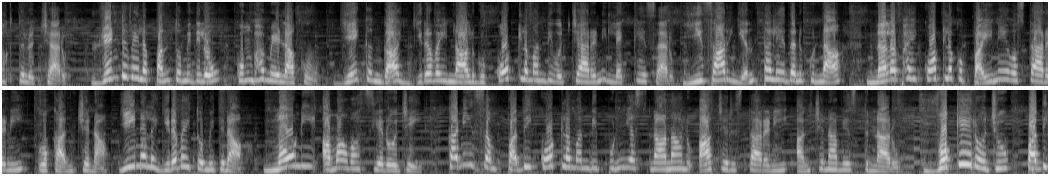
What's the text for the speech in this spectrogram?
భక్తులొచ్చారు. రెండు వేల పంతొమ్మిదిలో కుంభమేళాకు ఏకంగా ఇరవై నాలుగు కోట్ల మంది వచ్చారని లెక్కేశారు. ఈసారి ఎంత లేదనుకున్నా నలభై కోట్లకు పైనే వస్తారని ఒక అంచనా. ఈ నెల ఇరవై తొమ్మిదిన మౌని అమావాస్య రోజే కనీసం పది కోట్ల మంది పుణ్య స్నానాలు ఆచరిస్తారని అంచనా వేస్తున్నారు. ఒకే రోజు పది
